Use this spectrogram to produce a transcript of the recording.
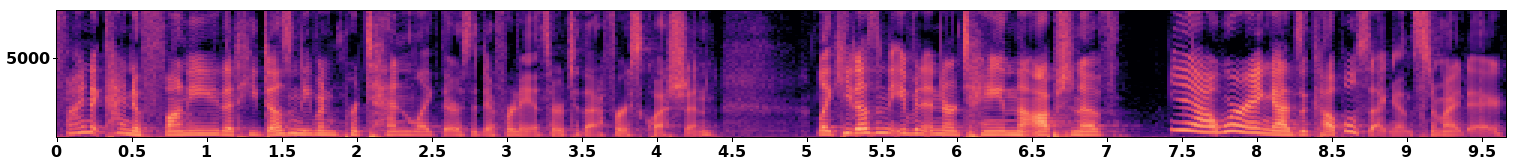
find it kind of funny that he doesn't even pretend like there's a different answer to that first question. Like, he doesn't even entertain the option of, yeah, worrying adds a couple seconds to my day.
